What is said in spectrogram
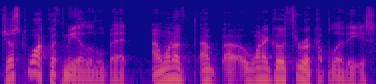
just walk with me a little bit. I want to I, I want to go through a couple of these.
